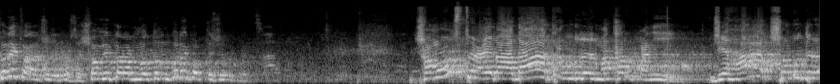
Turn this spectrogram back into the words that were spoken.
করে করা শুরু করছে। সমীকরণ নতুন করে করতে শুরু করছে। সমস্ত ইবাদাত আঙ্গুলের মাথার পানি, জেহাদ সমুদ্রের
